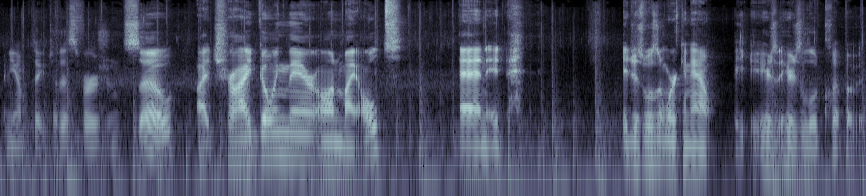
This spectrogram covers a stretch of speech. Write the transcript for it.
when you update to this version. So I tried going there on my alt, and it it just wasn't working out. Here's here's a little clip of it.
